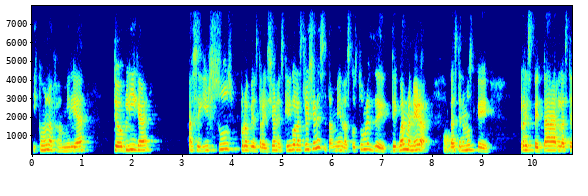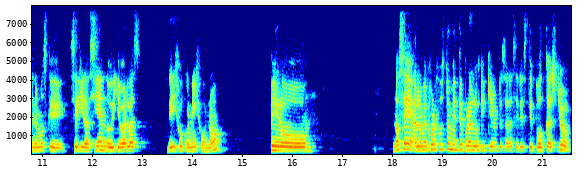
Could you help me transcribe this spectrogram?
y cómo la familia te obliga a seguir sus propias tradiciones. Que digo, las tradiciones también, las costumbres de, de igual manera, las tenemos que respetar, las tenemos que seguir haciendo y llevarlas de hijo con hijo, ¿no? Pero no sé, a lo mejor justamente por algo que quiero empezar a hacer este podcast yo,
